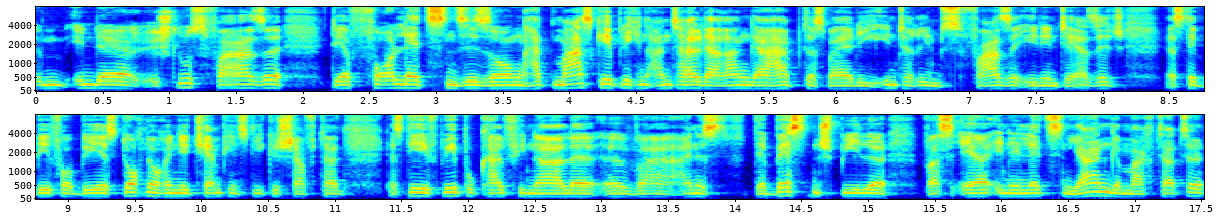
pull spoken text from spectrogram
in der Schlussphase der vorletzten Saison, hat maßgeblichen Anteil daran gehabt, das war ja die Interimsphase Edin Terzic, dass der BVB es doch noch in die Champions League geschafft hat. Das DFB-Pokalfinale äh, war eines der besten Spiele, was er in den letzten Jahren gemacht hatte.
